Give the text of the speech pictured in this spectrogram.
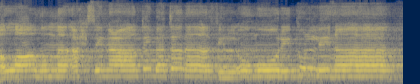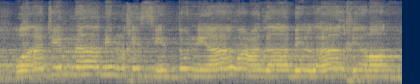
اللهم أحسن عاقبتنا في الأمور كلها وأجرنا من خزي الدنيا وعذاب الآخرة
